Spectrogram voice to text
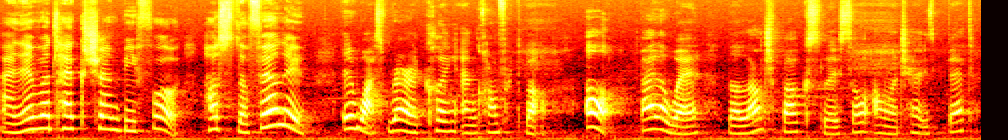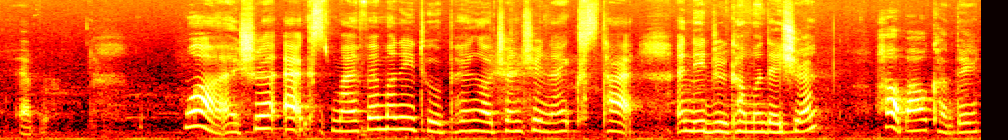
I never took train before. How's the feeling? It was very clean and comfortable. Oh, by the way, the lunchbox they sold on the train is better ever. Well, I should ask my family to plan a train trip next time. Any recommendation? How about Kenting?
